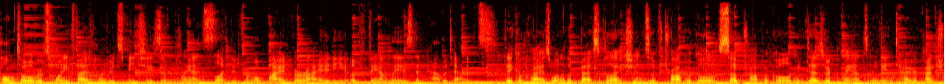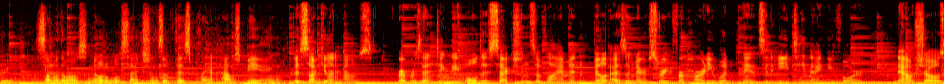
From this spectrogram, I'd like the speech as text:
Home to over 2,500 species of plants selected from a wide variety of families and habitats. They comprise one of the best collections of tropical, subtropical, and desert plants in the entire country. Some of the most notable sections of this plant house being the succulent house, representing the oldest sections of Lyman built as a nursery for hardy wood plants in 1894, now shows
